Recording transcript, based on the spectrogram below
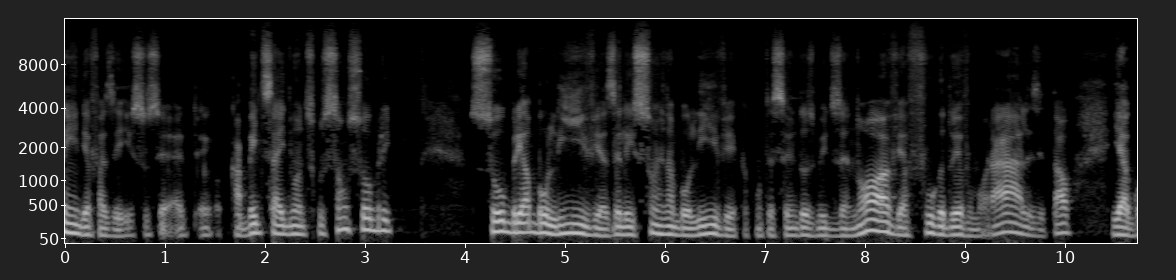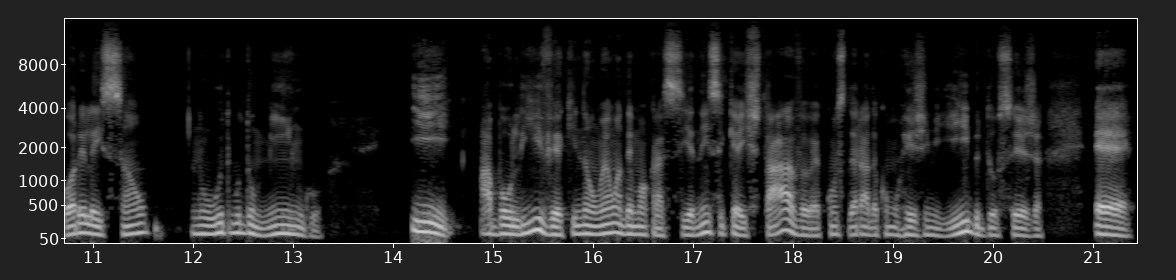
tende a fazer isso. É, eu acabei de sair de uma discussão sobre sobre a Bolívia, as eleições na Bolívia que aconteceu em 2019, a fuga do Evo Morales e tal, e agora eleição no último domingo. E a Bolívia, que não é uma democracia nem sequer estável, é considerada como um regime híbrido, ou seja, é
